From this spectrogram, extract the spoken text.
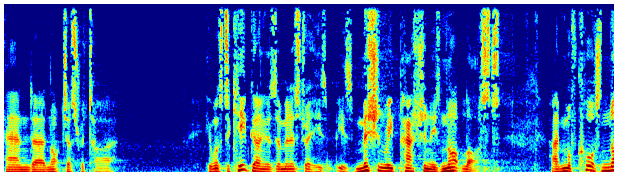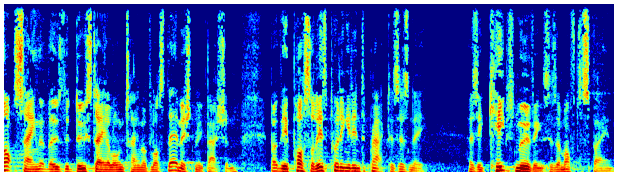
and uh, not just retire. He wants to keep going as a minister. His, his missionary passion is not lost. I'm, of course, not saying that those that do stay a long time have lost their missionary passion, but the apostle is putting it into practice, isn't he? As he keeps moving, says, I'm off to Spain.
